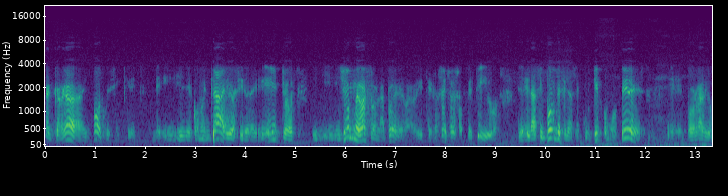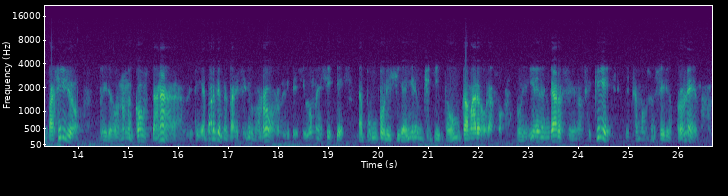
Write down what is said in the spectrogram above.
está cargada de hipótesis y de comentarios y de hechos, y, yo me baso en la prueba, los hechos objetivos. Eh, las hipótesis las escuché como ustedes eh, por Radio Pasillo, pero no me consta nada. Y aparte me parecería un horror. Si vos me decís que un policía y era un chiquito, un camarógrafo, porque quiere vengarse no sé qué, estamos en serios problemas.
